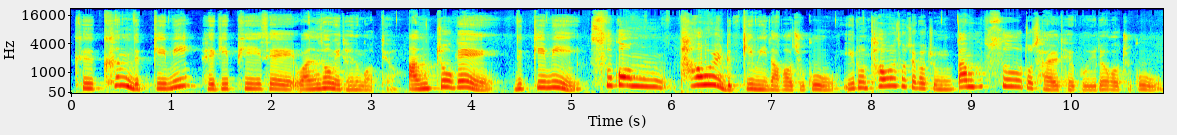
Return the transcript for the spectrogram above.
그 큰 느낌이 배기핏의 완성이 되는 것 같아요. 안쪽에 느낌이 수건 타월 느낌이 나가지고 이런 타월 소재가 좀 땀 흡수도 잘 되고 이래가지고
